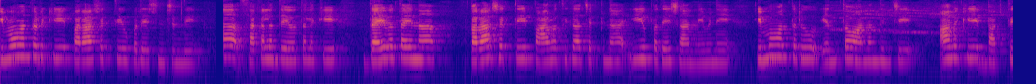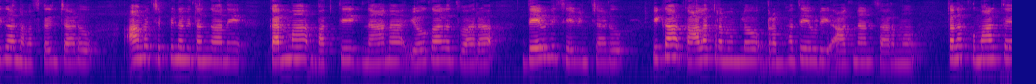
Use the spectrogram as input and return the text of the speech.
హిమవంతుడికి పరాశక్తి ఉపదేశించింది. సకల దేవతలకి దైవతైన పరాశక్తి పార్వతిగా చెప్పిన ఈ ఉపదేశాన్ని విని హిమవంతుడు ఎంతో ఆనందించి ఆమెకి భక్తిగా నమస్కరించాడు. ఆమె చెప్పిన విధంగానే కర్మ భక్తి జ్ఞాన యోగాల ద్వారా దేవుని సేవించాడు. ఇక కాలక్రమంలో బ్రహ్మదేవుడి ఆజ్ఞానుసారము తన కుమార్తె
